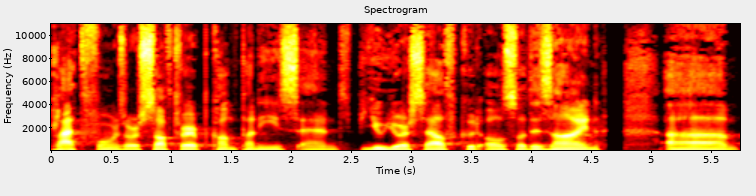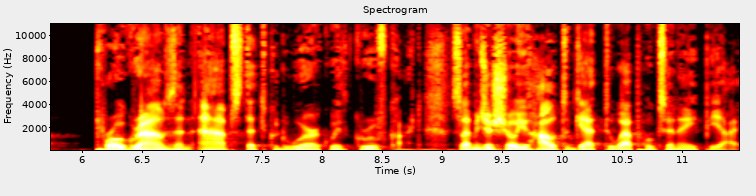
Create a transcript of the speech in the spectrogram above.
platforms or software companies and you yourself could also design um, programs and apps that could work with GrooveKart. So let me just show you how to get to webhooks and API.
